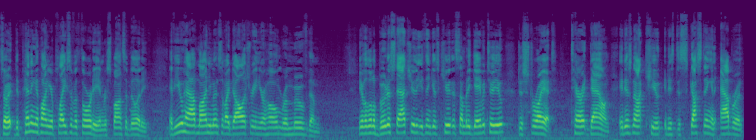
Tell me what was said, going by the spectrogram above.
So, depending upon your place of authority and responsibility, if you have monuments of idolatry in your home, remove them. You have a little Buddha statue that you think is cute that somebody gave it to you, destroy it, tear it down. It is not cute, it is disgusting and aberrant.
